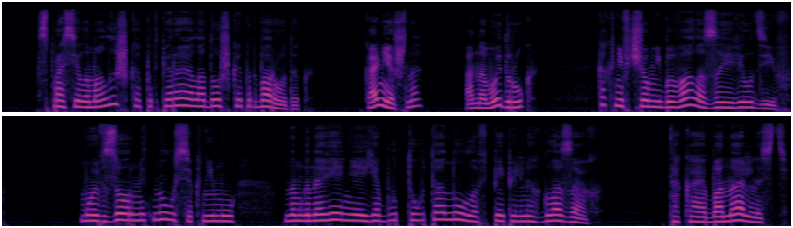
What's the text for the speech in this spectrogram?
— спросила малышка, подпирая ладошкой подбородок. «Конечно. Она мой друг», — как ни в чем не бывало, заявил Див. Мой взор метнулся к нему. На мгновение я будто утонула в пепельных глазах. Такая банальность.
